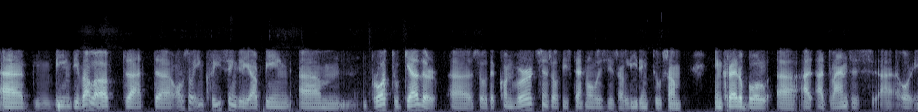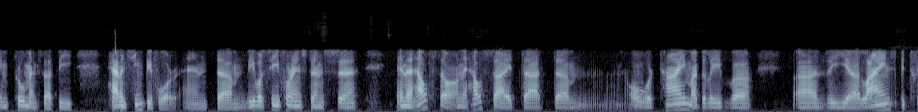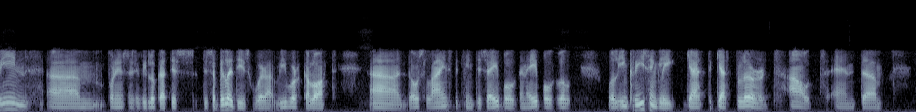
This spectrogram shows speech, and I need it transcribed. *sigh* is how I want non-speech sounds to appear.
uh, being developed that uh, also increasingly are being um, brought together. Uh, so the convergence of these technologies are leading to some incredible uh, advances uh, or improvements that we haven't seen before. And um, we will see, for instance, uh, in the health on the health side that um, over time, I believe uh, uh, the uh, lines between, um, for instance, if we look at this disabilities where we work a lot, those lines between disabled and able will will increasingly get get blurred out and um,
